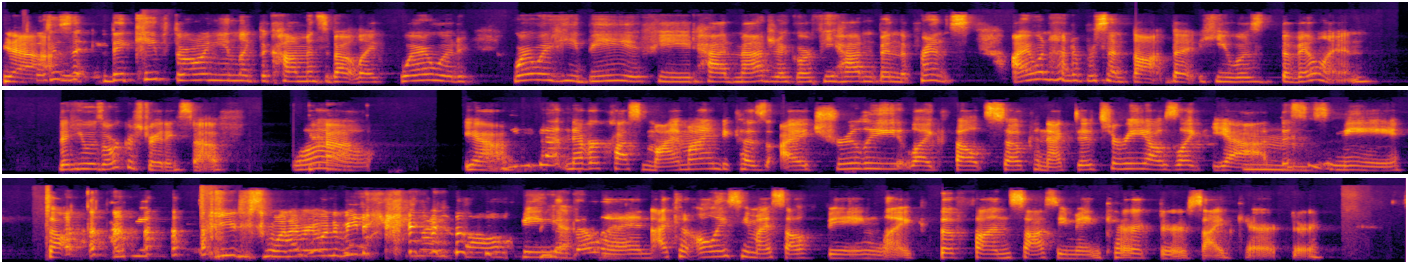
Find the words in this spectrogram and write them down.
Yeah. Because they, they keep throwing in like the comments about like where would where would he be if he'd had magic or if he hadn't been the prince? I 100% thought that he was the villain, that he was orchestrating stuff. Wow. Yeah. Maybe that never crossed my mind because I truly like felt so connected to Rhy. I was like, yeah, Mm. this is me. So I mean, You just want everyone to be naked. myself being Yeah. the villain. I can only see myself being like the fun, saucy main character, side character.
